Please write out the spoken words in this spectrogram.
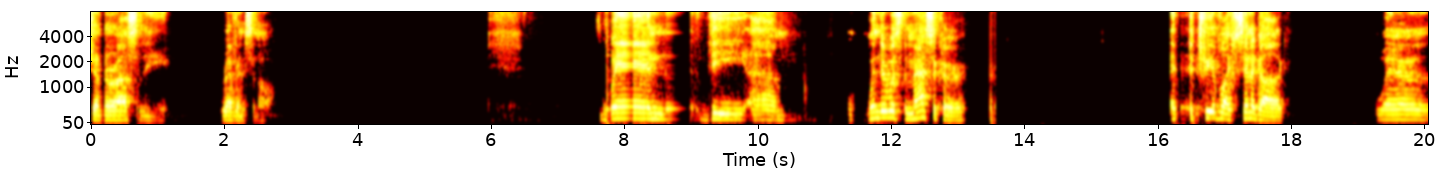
generosity, reverence, and all. When the um, when there was the massacre at the Tree of Life Synagogue, where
